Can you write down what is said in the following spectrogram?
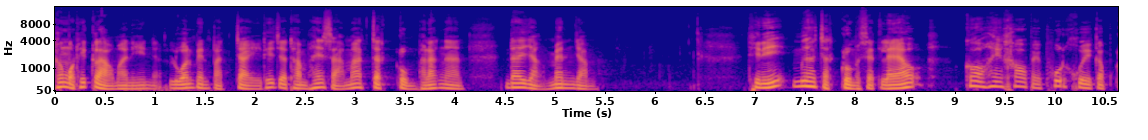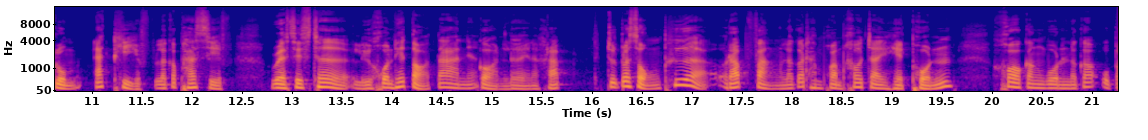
ทั้งหมดที่กล่าวมานี้เนี่ยล้วนเป็นปัจจัยที่จะทำให้สามารถจัดกลุ่มพนักงานได้อย่างแม่นยำทีนี้เมื่อจัดกลุ่มเสร็จแล้ว ก็ให้เข้าไปพูดคุยกับกลุ่ม active แล้วก็ passive resistor หรือคนที่ต่อต้านเนี่ยก่อนเลยนะครับ จุดประสงค์เพื่อรับฟังแล้วก็ทำความเข้าใจเหตุผล ข้อกังวลแล้วก็อุป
